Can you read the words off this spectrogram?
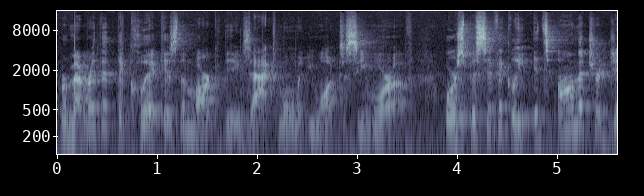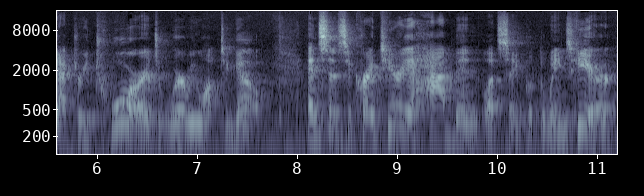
Remember that the click is the mark of the exact moment you want to see more of. Or specifically, it's on the trajectory towards where we want to go. And since the criteria had been, let's say, put the wings here,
